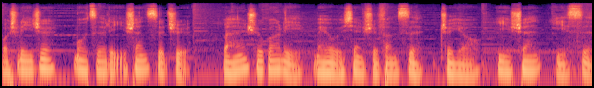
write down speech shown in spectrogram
我是李志，木子李山四志。晚安时光里没有现实放肆，只有一山一寺。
